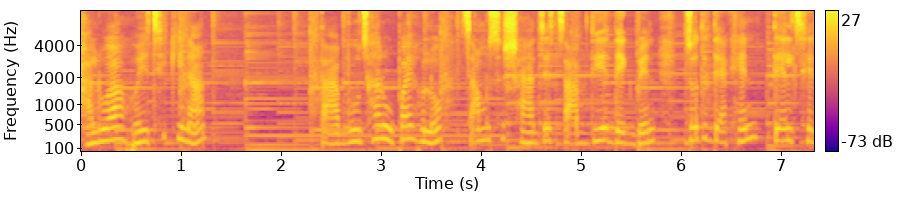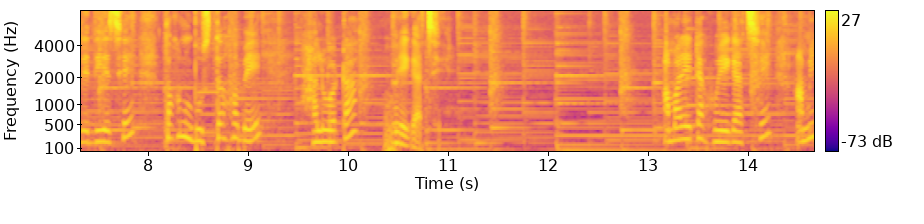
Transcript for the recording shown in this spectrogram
হালুয়া হয়েছে কি না, তা বোঝার উপায় হলো চামচের সাহায্যে চাপ দিয়ে দেখবেন। যদি দেখেন তেল ছেড়ে দিয়েছে, তখন বুঝতে হবে হালুয়াটা হয়ে গেছে। আমার এটা হয়ে গেছে, আমি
